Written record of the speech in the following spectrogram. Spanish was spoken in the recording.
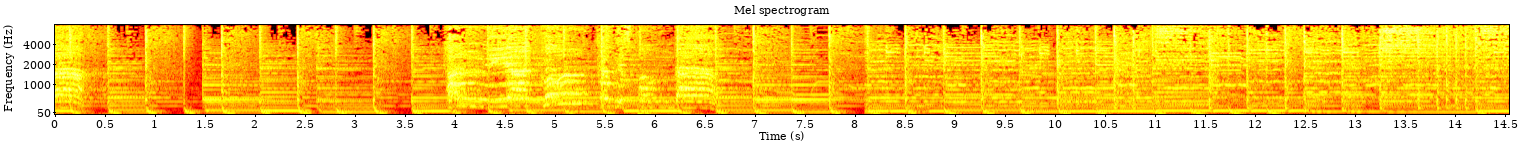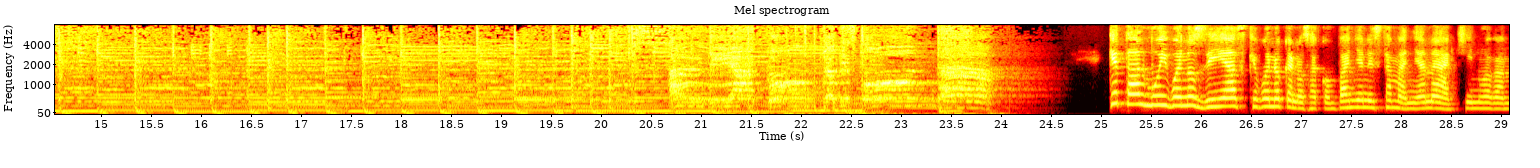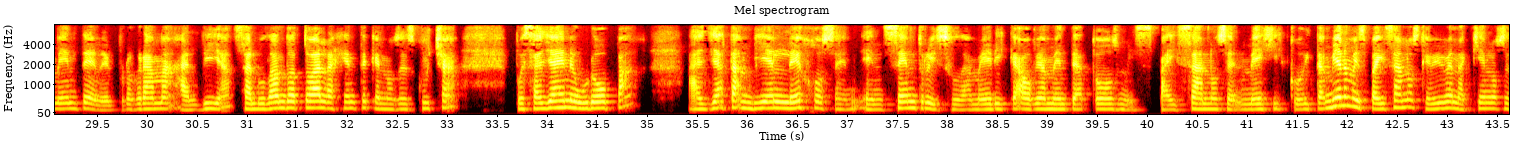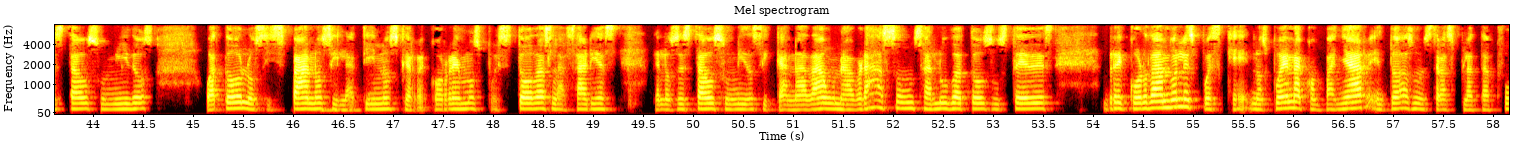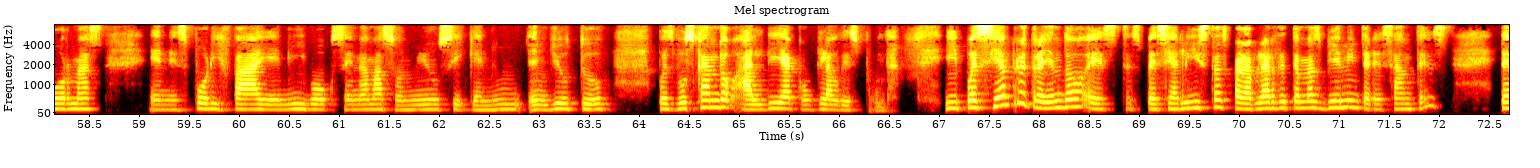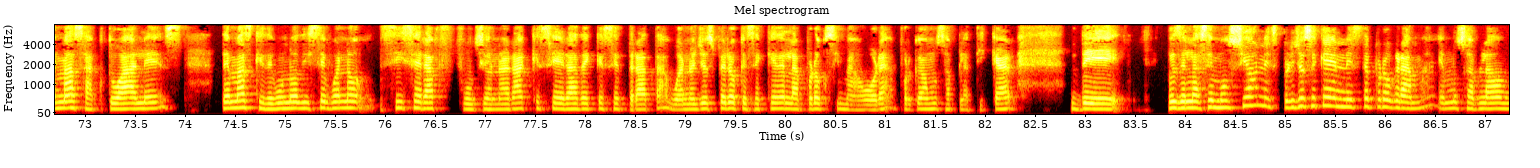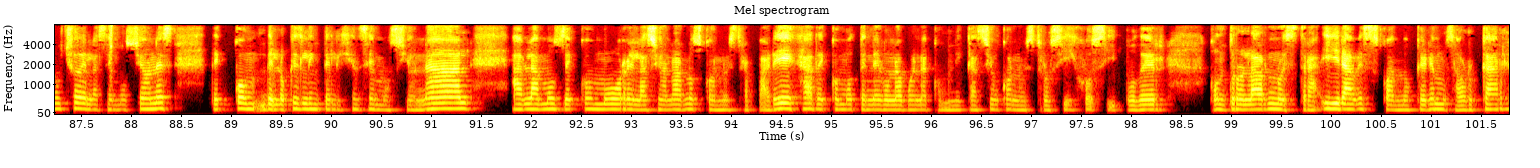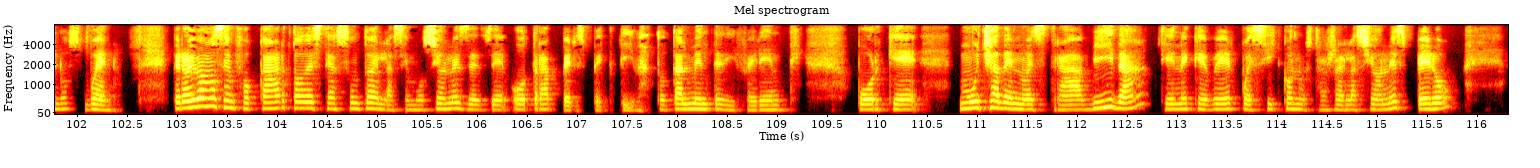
Claudia ¿Qué tal? Muy buenos días. Qué bueno que nos acompañen esta mañana aquí nuevamente en el programa Al Día, saludando a toda la gente que nos escucha, pues allá en Europa, allá también lejos en, en Centro y Sudamérica, obviamente a todos mis paisanos en México y también a mis paisanos que viven aquí en los Estados Unidos o a todos los hispanos y latinos que recorremos pues todas las áreas de los Estados Unidos y Canadá. Un abrazo, un saludo a todos ustedes recordándoles pues que nos pueden acompañar en todas nuestras plataformas, en Spotify, en Evox, en Amazon Music, en, en, YouTube, pues buscando al día con Claudia Espunda. Y pues siempre trayendo este, especialistas para hablar de temas bien interesantes, temas actuales, temas que de uno dice, bueno, sí será, funcionará, qué será, de qué se trata. Bueno, yo espero que se quede la próxima hora porque vamos a platicar de pues de las emociones, pero yo sé que en este programa hemos hablado mucho de las emociones, de, lo que es la inteligencia emocional, hablamos de cómo relacionarnos con nuestra pareja, de cómo tener una buena comunicación con nuestros hijos y poder controlar nuestra ira a veces cuando queremos ahorcarlos. Bueno, pero hoy vamos a enfocar todo este asunto de las emociones desde otra perspectiva, totalmente diferente, porque mucha de nuestra vida tiene que ver, pues sí, con nuestras relaciones, pero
